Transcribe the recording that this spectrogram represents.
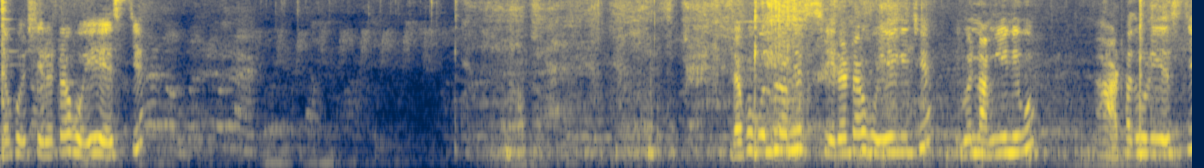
দেখো, সেরাটা হয়ে এসছে। দেখো বন্ধুরা, আমাদের সেরাটা হয়ে গেছে। এবার নামিয়ে নেব। আঠা ধরে এসছে।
